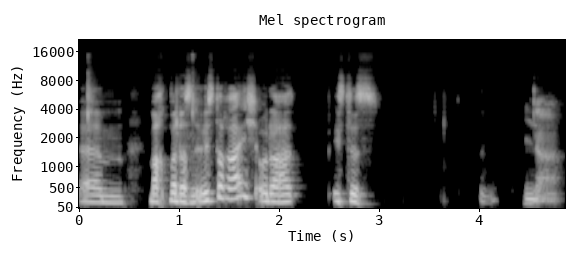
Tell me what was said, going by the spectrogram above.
Ähm, macht man das in Österreich oder hat, ist das na,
